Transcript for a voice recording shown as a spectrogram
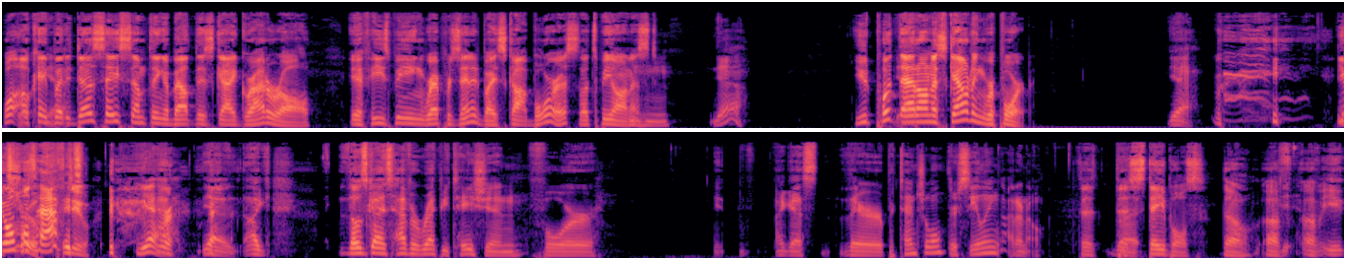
Well, but, okay, but it does say something about this guy Graterol. If he's being represented by Scott Boras, let's be honest, Mhm. Yeah, you'd put Yeah. that on a scouting report. yeah, You almost true. have It's- to. yeah, yeah. Like those guys have a reputation for, I guess, their potential, their ceiling. I don't know. the the But- stables though of Yeah. of e-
